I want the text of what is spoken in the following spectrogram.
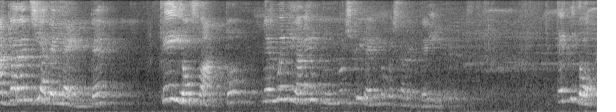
a garanzia dell'ente che io ho fatto nel 2021 scrivendo questa letterina e vi do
